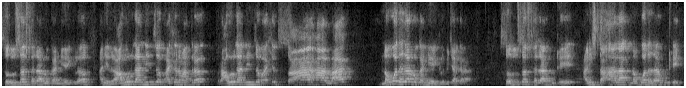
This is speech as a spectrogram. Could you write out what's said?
सदुसष्ट हजार लोकांनी ऐकलं आणि राहुल गांधींचं भाषण मात्र राहुल गांधींचं भाषण सहा लाख नव्वद हजार लोकांनी ऐकलं. विचार करा. सदुसष्ट हजार कुठे आणि सहा लाख नव्वद हजार कुठे?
